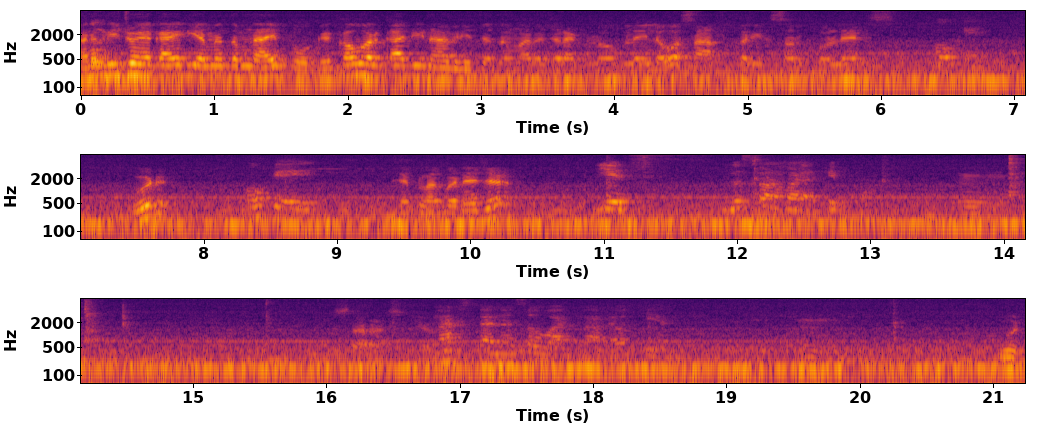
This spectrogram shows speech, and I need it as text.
અને બીજો એક આઈડિયા મેં તમને આપ્યો કે કવર કાઢીને આવી રીતે તમારે જરાક લોગ લઈ લેવો સાફ કરીને સરખો lens okay. Good okay. Thepla બને છે? યસ લસણ વાળા થેપલા. સરસ. નાસ્તાના સવારના અત્યારે. ગુડ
